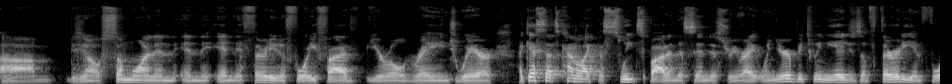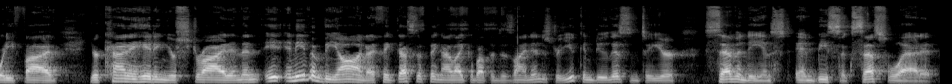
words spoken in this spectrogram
um, you know, someone in, in the in the 30 to 45 year old range, where I guess that's kind of like the sweet spot in this industry, right? When you're between the ages of 30 and 45, you're kind of hitting your stride, and then and even beyond. I think that's the thing I like about the design industry. You can do this until you're 70 and and be successful at it.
